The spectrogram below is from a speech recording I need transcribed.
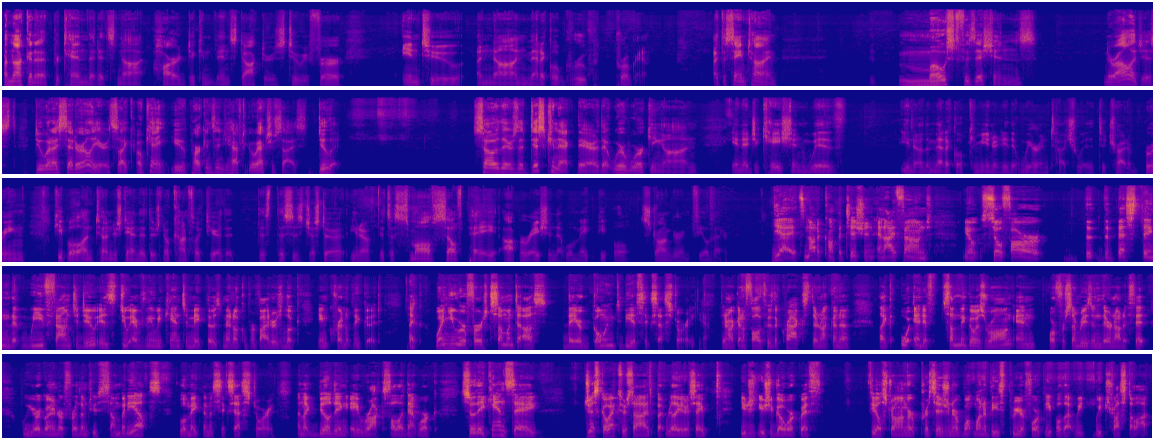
I'm not going to pretend that it's not hard to convince doctors to refer into a non-medical group program. At the same time, most physicians neurologists do what I said earlier. It's like, okay, you have Parkinson's, you have to go exercise. Do it. So there's a disconnect there that we're working on in education with you know the medical community that we're in touch with to try to bring people to understand that there's no conflict here that this this is just a you know it's a small self-pay operation that will make people stronger and feel better. Yeah it's not a competition and i found you know so far the, the best thing that we've found to do is do everything we can to make those medical providers look incredibly good. Yeah. Like when you refer someone to us, they are going to be a success story. Yeah. They're not going to fall through the cracks. They're not going to like, or, and if something goes wrong and, or for some reason they're not a fit, we are going to refer them to somebody else who will make them a success story and like building a rock solid network so they can say, just go exercise, but really to say, you, you should go work with feel strong or precision or one of these three or four people that we we trust a lot.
